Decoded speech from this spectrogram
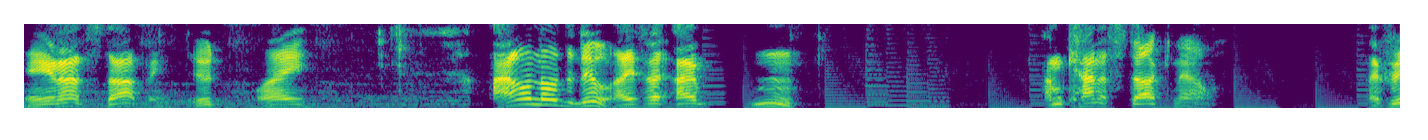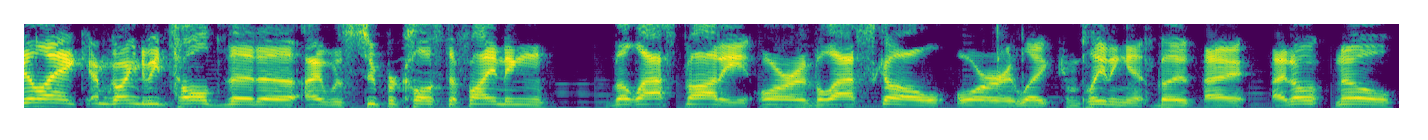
And you're not stopping, dude. Why? I don't know what to do. I I mm, I'm kind of stuck now. I feel like I'm going to be told that uh, I was super close to finding the last body or the last skull or like completing it, but I I don't know.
